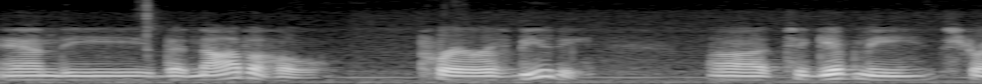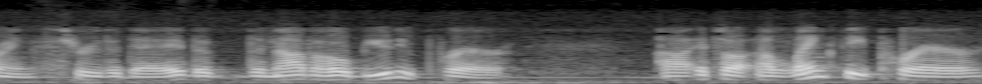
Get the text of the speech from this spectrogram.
and the, the Navajo prayer of beauty uh, to give me strength through the day. The, the Navajo beauty prayer, uh, it's a, a lengthy prayer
